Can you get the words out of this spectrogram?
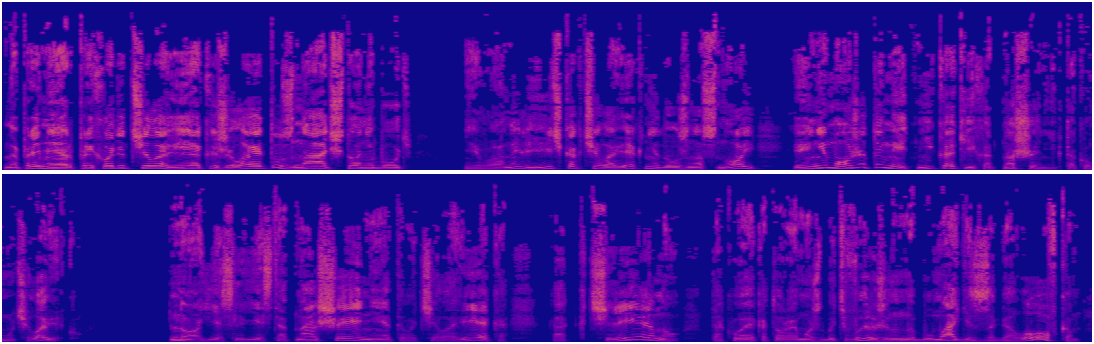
Например, приходит человек и желает узнать что-нибудь. Иван Ильич, как человек недолжностной, и не может иметь никаких отношений к такому человеку. Но если есть отношение этого человека как к члену, такое, которое может быть выражено на бумаге с заголовком —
